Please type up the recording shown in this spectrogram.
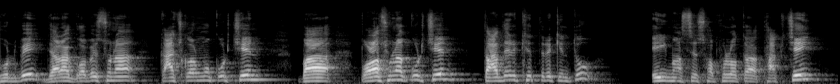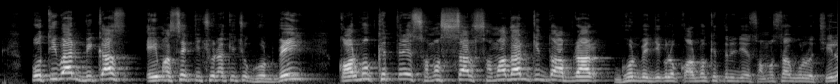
ঘটবে। যারা গবেষণা কাজকর্ম করছেন বা পড়াশোনা করছেন, তাদের ক্ষেত্রে কিন্তু এই মাসে সফলতা থাকছেই। প্রতিবার বিকাশ এই মাসে কিছু না কিছু ঘটবেই। কর্মক্ষেত্রে সমস্যার সমাধান কিন্তু আপনার ঘটবে। যেগুলো কর্মক্ষেত্রে যে সমস্যাগুলো ছিল,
